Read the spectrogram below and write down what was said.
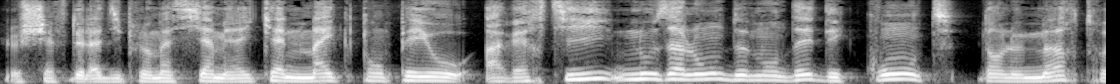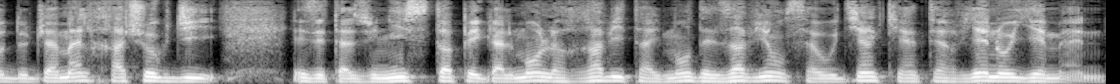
Le chef de la diplomatie américaine Mike Pompeo avertit, nous allons demander des comptes dans le meurtre de Jamal Khashoggi. Les États-Unis stoppent également leur ravitaillement des avions saoudiens qui interviennent au Yémen.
